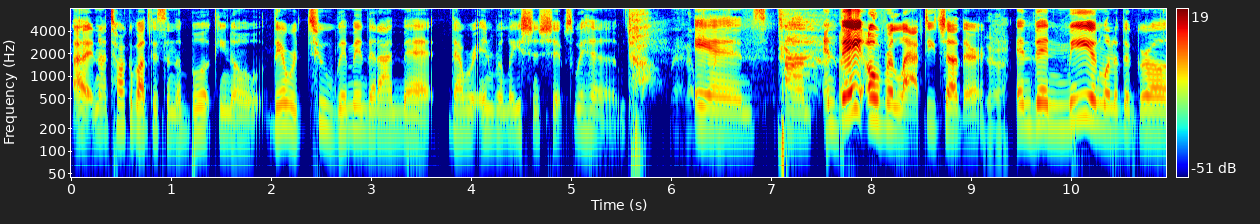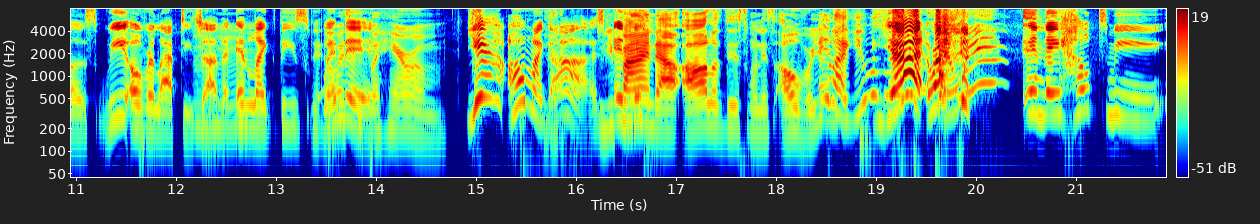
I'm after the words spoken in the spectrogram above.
I, and I talk about this in the book. You know, there were two women that I met that were in relationships with him. Oh, man, that was crazy. and um, and they overlapped each other. Yeah. And then me and one of the girls, we overlapped each other. And like these They always keep a women, harem. yeah. Oh my Yeah. gosh. You And they- find out all of this when it's over. You're like, you was yeah right and they helped me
